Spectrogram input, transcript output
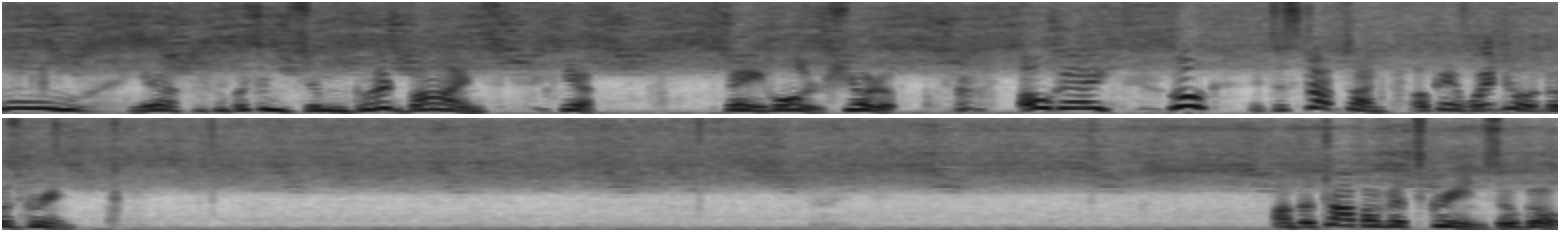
Ooh, yeah, there's some, good vines. Yeah. Hey, Holder, shut up. Okay, look, it's a stop sign. Okay, wait till it goes green. On the top of it's green, so go.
